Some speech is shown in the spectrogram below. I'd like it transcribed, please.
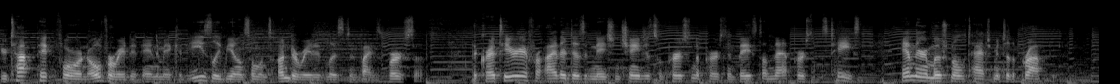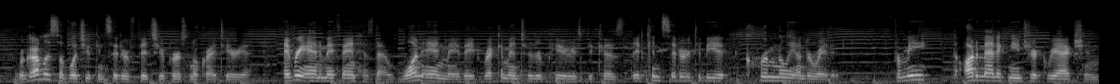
Your top pick for an overrated anime could easily be on someone's underrated list and vice versa. The criteria for either designation changes from person to person based on that person's taste and their emotional attachment to the property. Regardless of what you consider fits your personal criteria, every anime fan has that one anime they'd recommend to their peers because they'd consider it to be criminally underrated. For me, the automatic knee jerk reaction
